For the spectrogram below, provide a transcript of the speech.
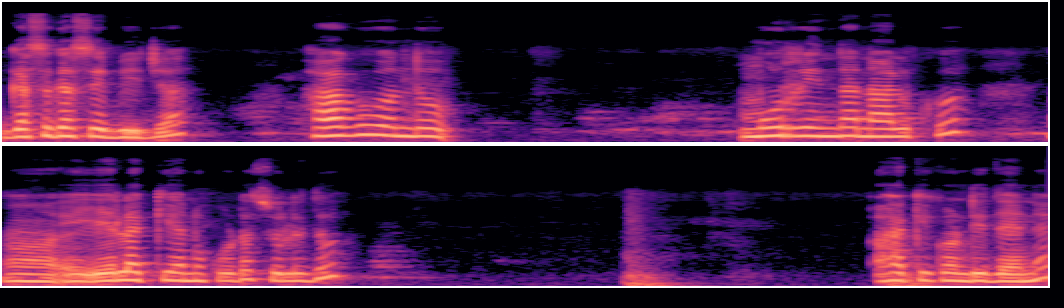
ಗಸಗಸೆ ಬೀಜ ಹಾಗೂ ಒಂದು ಮೂರರಿಂದ ನಾಲ್ಕು ಏಲಕ್ಕಿಯನ್ನು ಕೂಡ ಸುಲಿದು ಹಾಕಿಕೊಂಡಿದ್ದೇನೆ.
